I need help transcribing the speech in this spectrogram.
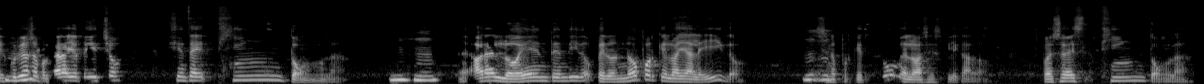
es curioso porque ahora yo te he dicho, 现在听懂了。Ahora lo he entendido, pero no porque lo haya leído, sino porque tú me lo has explicado. Por eso es Ting la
